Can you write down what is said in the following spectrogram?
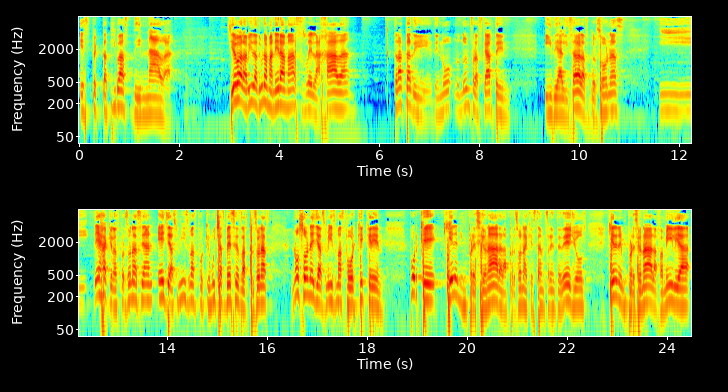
expectativas de nada. Lleva la vida de una manera más relajada. Trata de, no, no enfrascarte en idealizar a las personas y deja que las personas sean ellas mismas, porque muchas veces las personas no son ellas mismas. ¿Por qué creen? Porque quieren impresionar a la persona que está enfrente de ellos, quieren impresionar a la familia,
